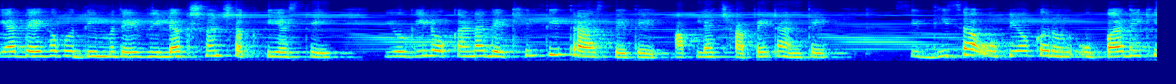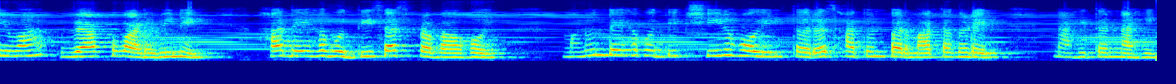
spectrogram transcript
या देहबुद्धीमध्ये विलक्षण शक्ती असते. योगी लोकांना देखील ती त्रास देते आपल्या छापेत आणते. सिद्धीचा उपयोग करून उपाधी किंवा व्याप वाढविणे हा देहबुद्धीचाच प्रभाव होय. म्हणून देहबुद्धी क्षीण होईल तरच हातून परमार्थ घडेल नाहीतर नाही.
